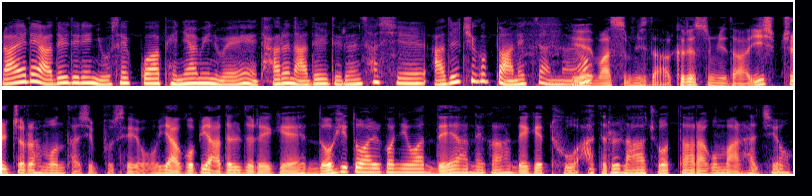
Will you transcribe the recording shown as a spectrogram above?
라헬의 아들들인 요셉과 베냐민 외에 다른 아들들은 사실 아들 취급도 안 했지 않나요? 예, 맞습니다. 그랬습니다. 27절을 한번 다시 보세요. 야곱이 아들들에게 너희도 알거니와 내 아내가 내게 두 아들을 낳아 주었다라고 말하지요.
